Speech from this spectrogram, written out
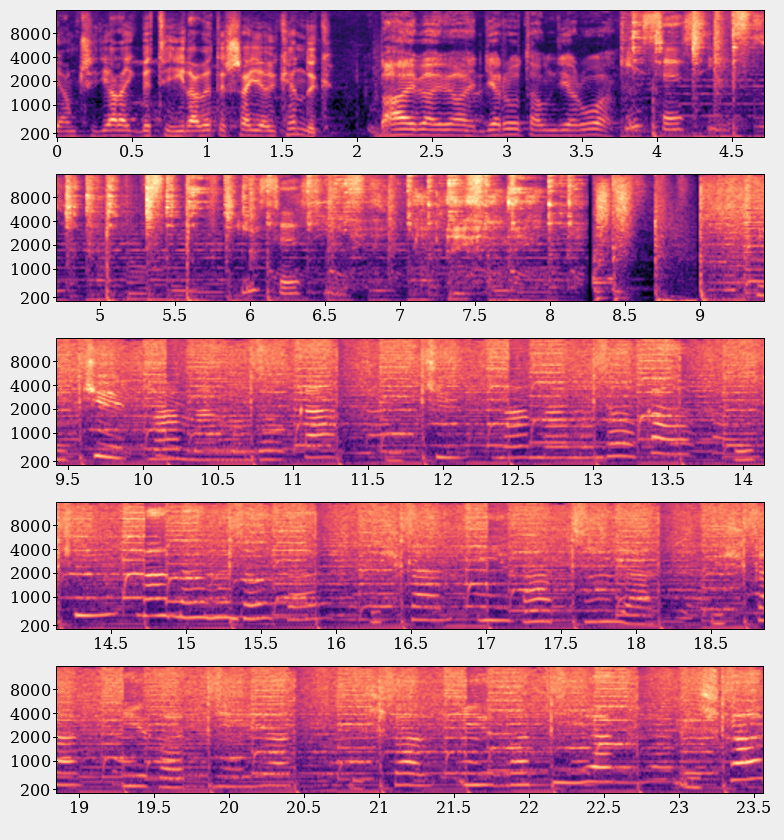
jauntzi dialaik beti hilabete saia ukenduk? Bai, bai, bai, gero eta hundi arua. Kisesi. Kisesi. Kutu mama mondoka, kutu mama mondoka, kutu mama mondoka, Euskal iratia, Euskal iratia, Euskal iratia, Euskal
